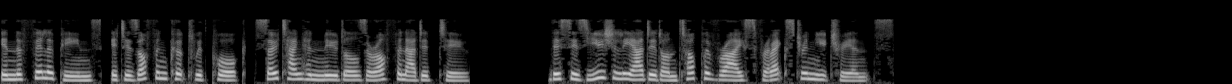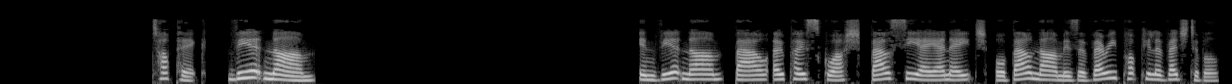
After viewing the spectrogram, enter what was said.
In the Philippines, it is often cooked with pork, sotanghon noodles are often added too. This is usually added on top of rice for extra nutrients. Vietnam In Vietnam, bao opo squash, bao canh, or bao nam is a very popular vegetable,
